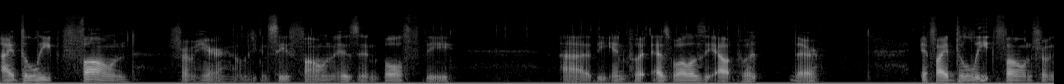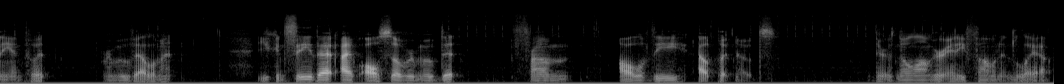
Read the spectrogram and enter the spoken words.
I delete phone from here. As you can see, phone is in both the uh, the input as well as the output there. If I delete phone from the input, remove element, you can see that I've also removed it from all of the output nodes. There is no longer any phone in the layout.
